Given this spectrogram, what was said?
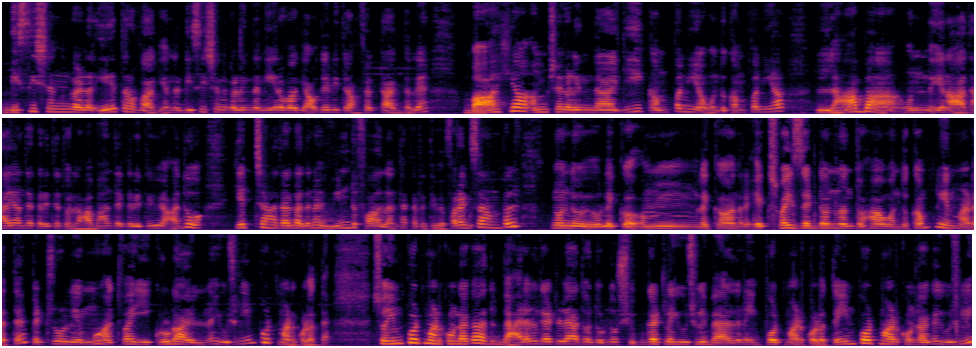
ಡಿಸಿಷನ್ಗಳ ಏತರವಾಗಿ, ಅಂದ್ರೆ ಡಿಸಿಷನ್ಗಳಿಂದ ನೇರವಾಗಿ ಯಾವುದೇ ರೀತಿ ಅಫೆಕ್ಟ್ ಆಗದಲೆ ಬಾಹ್ಯ ಅಂಶಗಳಿಂದಾಗಿ ಕಂಪನಿಯ, ಒಂದು ಕಂಪನಿಯ ಲಾಭ, ಒಂದು ಏನು ಆದಾಯ ಅಂತ ಕರಿತೀವಿ ಅಥವಾ ಲಾಭ ಅಂತ ಕರಿತೀವಿ ಅದು ಹೆಚ್ಚಾದಾಗ ಅದನ್ನ ವಿಂಡ್ ಫಾಲ್ ಅಂತ ಕರಿತೀವಿ. ಫಾರ್ ಎಕ್ಸಾಂಪಲ್ ಒಂದು ಲೈಕ್ ಲೈಕ್ ಅಂದ್ರೆ ಎಕ್ಸ್ ವೈ ಝೆಡ್ ಅನ್ನುವಂತಹ ಒಂದು ಕಂಪ್ನಿ ಏನ್ ಮಾಡುತ್ತೆ? ಪೆಟ್ರೋಲಿಯಮ್ ಅಥವಾ ಈ ಕ್ರೂಡ್ ಆಯಿಲ್ನ ಯೂಶಲಿ ಇಂಪೋರ್ಟ್ ಮಾಡ್ಕೊಳ್ಳುತ್ತೆ. ಸೊ ಇಂಪೋರ್ಟ್ ಮಾಡ್ಕೊಂಡಾಗ ಅದು ಬ್ಯಾರೆಲ್ ಗಟ್ಲೆ ಅಥವಾ ದೊಡ್ಡ ದೊಡ್ಡ ಶಿಪ್ ಗಟ್ಲೆ ಯೂಶಲಿ ಬ್ಯಾರಲ್ನ ಇಂಪೋರ್ಟ್ ಮಾಡ್ಕೊಳ್ಳುತ್ತೆ. ಇಂಪೋರ್ಟ್ ಮಾಡ್ಕೊಂಡಾಗ ಯೂಶಲಿ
